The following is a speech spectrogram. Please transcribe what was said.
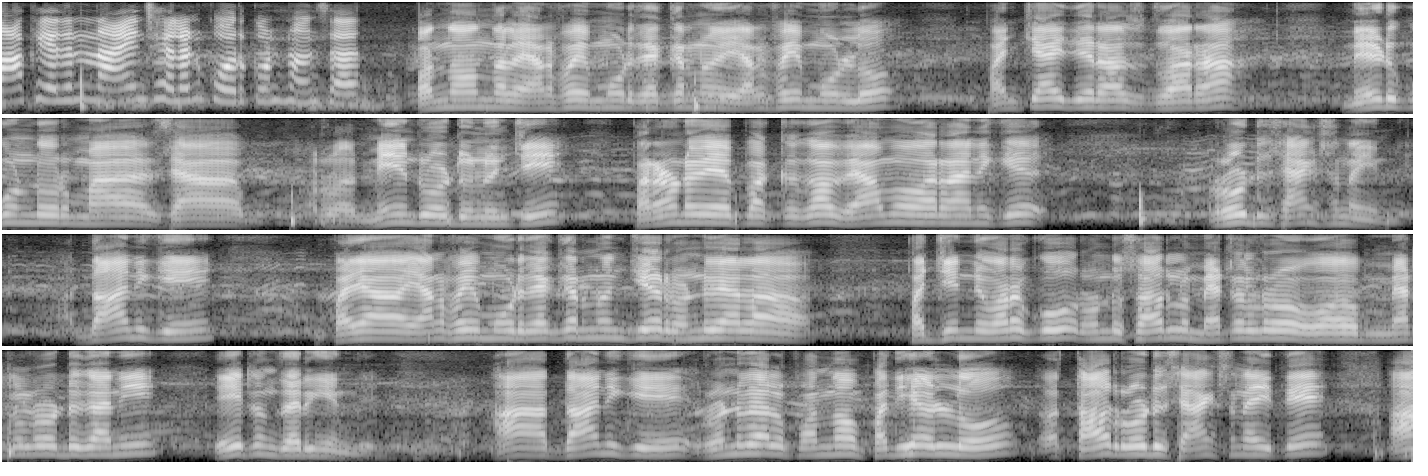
మాకు ఏదైనా న్యాయం చేయాలని కోరుకుంటున్నాం సార్. పంతొమ్మిది వందల ఎనభై మూడు దగ్గర ఎనభై మూడులో పంచాయతీరాజ్ ద్వారా మేడుకొండూరు మా మెయిన్ రోడ్డు నుంచి పరమడవే పక్కగా వేమవరానికి రోడ్డు శాంక్షన్ అయింది. దానికి పై ఎనభై మూడు దగ్గర నుంచి రెండు వేల పద్దెనిమిది వరకు రెండు సార్లు మెటల్ రో మెటల్ రోడ్డు కానీ వేయటం జరిగింది. దానికి రెండు వేల పంతొమ్మిది పదిహేడులో తారు రోడ్డు శాంక్షన్ అయితే ఆ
